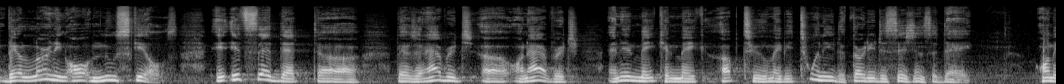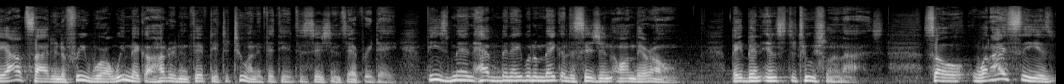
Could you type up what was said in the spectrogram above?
they're learning all new skills. It, it's said that uh, there's an average, uh, on average, an inmate can make up to maybe 20 to 30 decisions a day. On the outside, in the free world, we make 150 to 250 decisions every day. These men haven't been able to make a decision on their own. They've been institutionalized. So what I see is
